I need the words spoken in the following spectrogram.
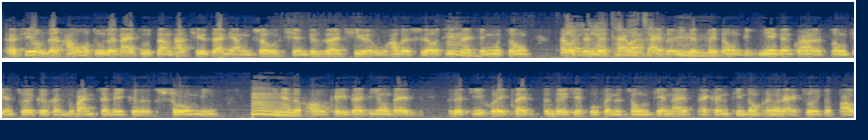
呃，其实我们的航务组的赖组长，他其实在两周前，就是在七月五号的时候，其实在节目中，嗯、他有针对台湾 Hi 的一个推动理念跟规划的重点，做一个很完整的一个说明。嗯，今天的话，我可以再利用在这个机会，再针对一些部分的重点来来跟听众朋友来做一个报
